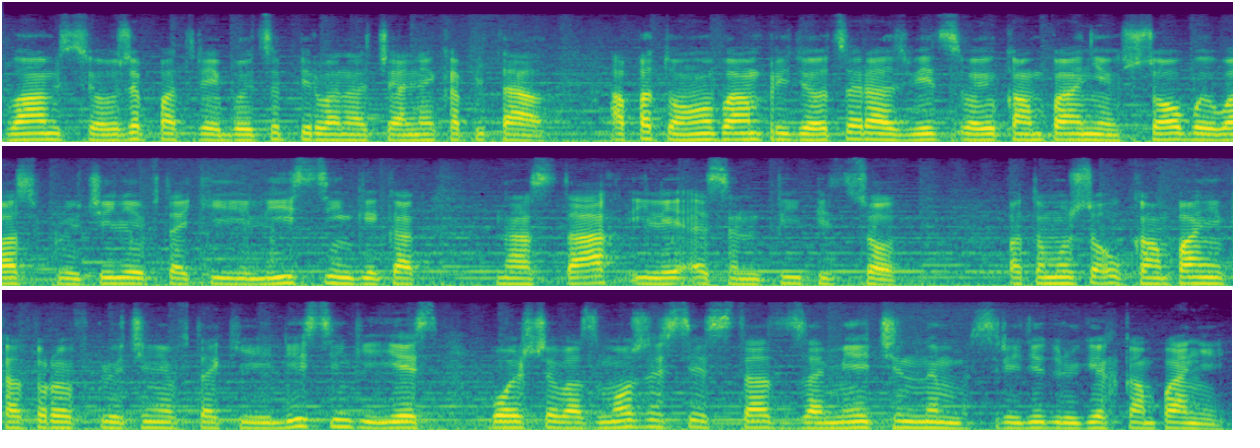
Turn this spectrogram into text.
вам все же потребуется первоначальный капитал, а потом вам придется развить свою компанию, чтобы вас включили в такие листинги, как NASDAQ или S&P 500. Потому что у компаний, которые включены в такие листинги, есть больше возможностей стать замеченным среди других компаний.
